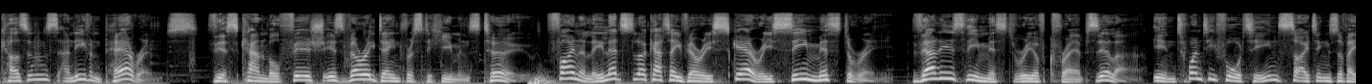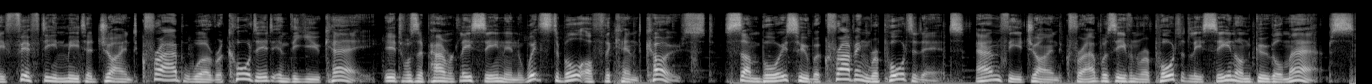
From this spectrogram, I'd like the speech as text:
cousins, and even parents. This cannibal fish is very dangerous to humans too. Finally, let's look at a very scary sea mystery. That is the mystery of Crabzilla. In 2014, sightings of a 15 meter giant crab were recorded in the UK. It was apparently seen in Whitstable off the Kent coast. Some boys who were crabbing reported it, and the giant crab was even reportedly seen on Google Maps.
